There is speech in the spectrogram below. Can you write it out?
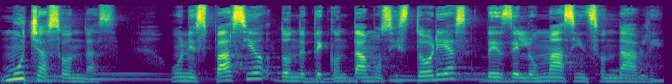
Muchas ondas. Un espacio donde te contamos historias desde lo más insondable.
